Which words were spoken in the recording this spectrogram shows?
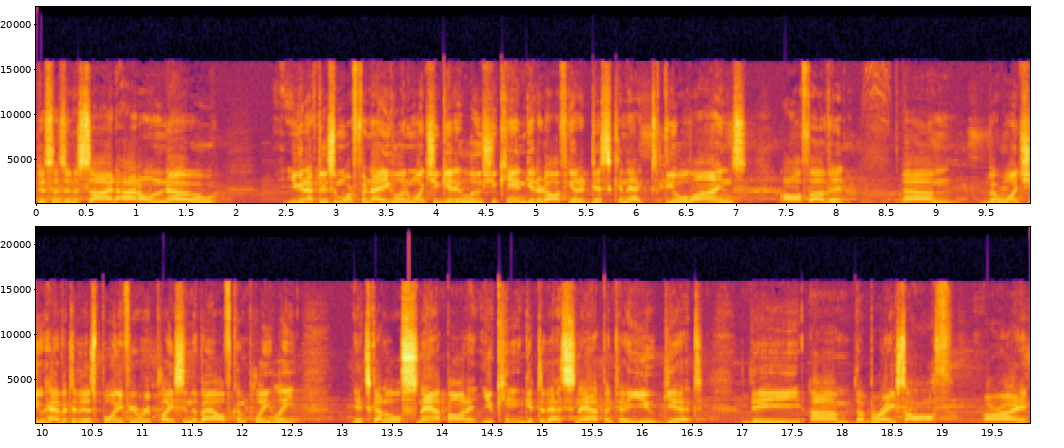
just as an aside, I don't know, you're gonna have to do some more finagling. Once you get it loose, you can get it off. You gotta disconnect fuel lines off of it. Um, but once you have it to this point, if you're replacing the valve completely, it's got a little snap on it. You can't get to that snap until you get the, um, the brace off, all right?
